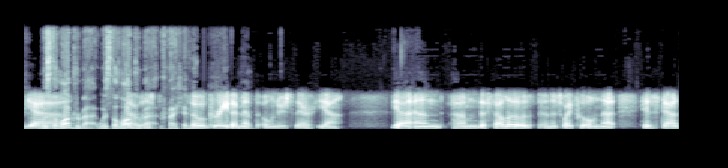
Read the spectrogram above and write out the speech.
yeah. was the laundromat. Was the laundromat was right? I so great. I yeah. met the owners there. Yeah, yeah, and um, the fellow and his wife who owned that, his dad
